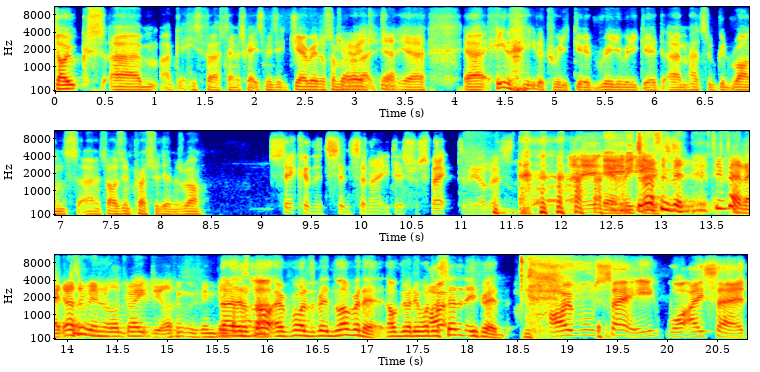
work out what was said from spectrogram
Doaks, um, his first name escapes me. Is it Jared or something Jared, like that? Yeah, yeah. Uh, he he looked really good, really really good. Um, had some good runs, um, so I was impressed with him as well sick of the Cincinnati disrespect, to be honest. it, yeah, me too. It hasn't been, to be fair, mate, it hasn't been a great deal. I think we've been. No, it's not. Everyone's been loving it. I'm the only one who said anything. I will say what I said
